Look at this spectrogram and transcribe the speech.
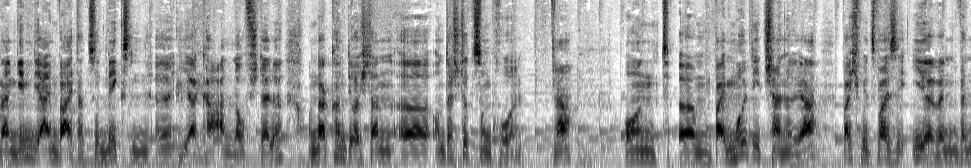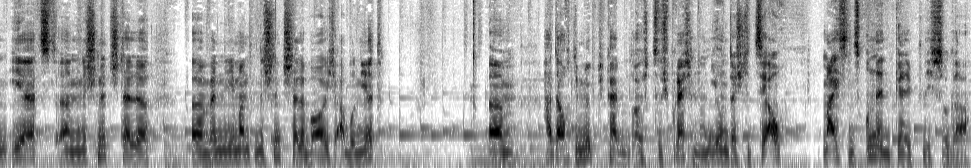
Dann geben die einen weiter zur nächsten äh, IHK-Anlaufstelle und da könnt ihr euch dann äh, Unterstützung holen. Ja? Und ähm, bei Multichannel, ja, beispielsweise ihr, wenn, wenn ihr jetzt äh, eine Schnittstelle, äh, wenn jemand eine Schnittstelle bei euch abonniert, ähm, hat er auch die Möglichkeit mit euch zu sprechen und ihr unterstützt ja auch meistens unentgeltlich sogar.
